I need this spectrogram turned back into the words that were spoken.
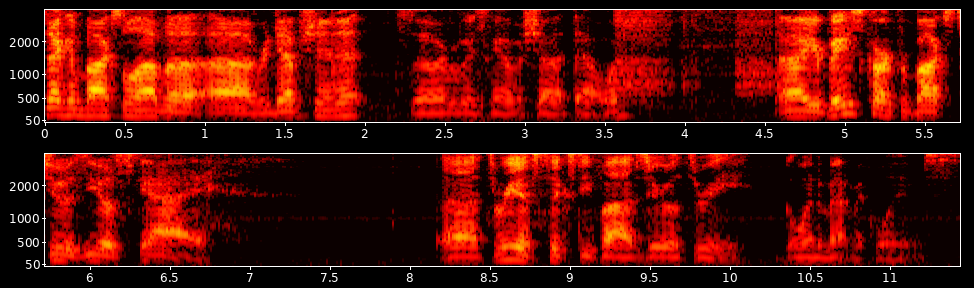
Second box will have a, redemption in it, so everybody's gonna have a shot at that one. Uh, your base card for box two is Iyo Sky. Uh, three of sixty-five, zero three, going to Matt McWilliams.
